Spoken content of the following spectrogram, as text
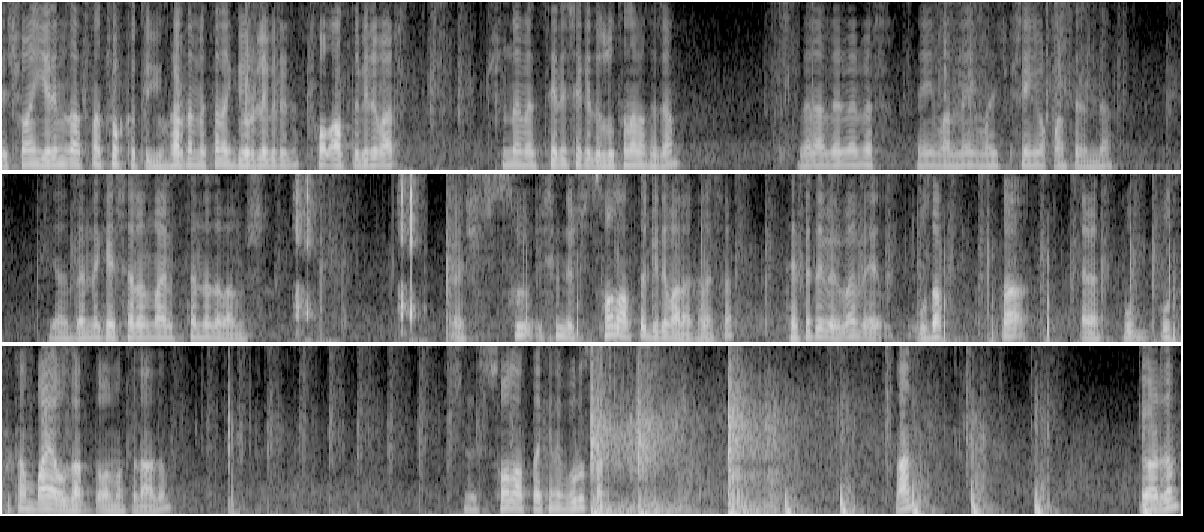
Ve şu an yerimiz aslında çok kötü. Yukarıda mesela görülebilir. Sol altta biri var. Şunu hemen seri şekilde lootuna bakacağım. Ver abi ver ver ver. Neyin var neyin var hiçbir şeyin yok lan senin de. Yani bendeki eşyaların aynısı sende de varmış. Evet, şu, şimdi şu sol altta biri var arkadaşlar. Tepede biri var ve uzakta evet bu, bu sıkan bayağı uzakta olması lazım. Şimdi sol alttakini vurursak Lan Gördüm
